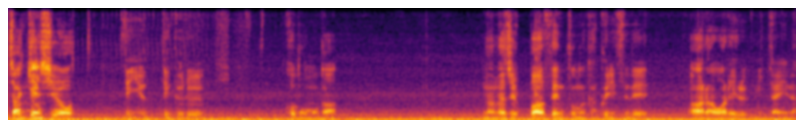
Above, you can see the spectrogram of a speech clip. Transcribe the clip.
じゃんけんしようって言ってくる子供が70%の確率で現れるみたいな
